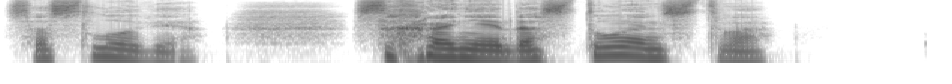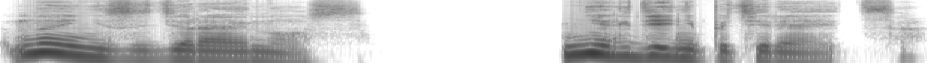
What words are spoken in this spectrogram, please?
сословия, сохраняя достоинство, но и не задирая нос. Нигде не потеряется.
